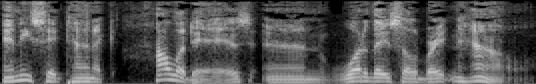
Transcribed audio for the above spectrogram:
any satanic holidays and what do they celebrate and how?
